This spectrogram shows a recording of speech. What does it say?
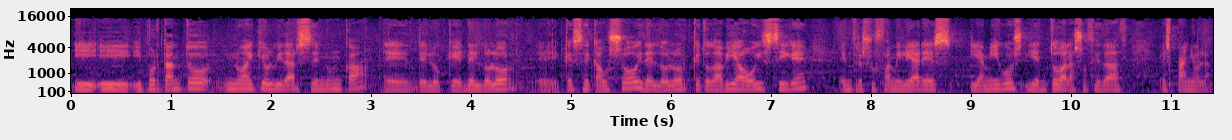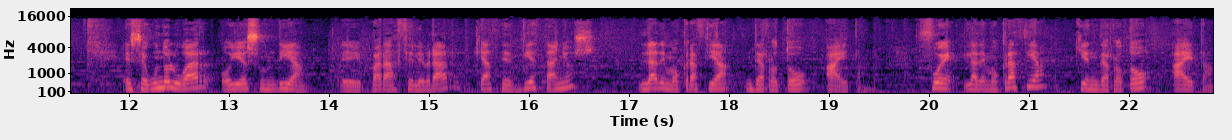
y, por tanto no hay que olvidarse nunca eh, de lo que, del dolor eh, que se causó y del dolor que todavía hoy sigue entre sus familiares y amigos y en toda la sociedad española. En segundo lugar, hoy es un día para celebrar que hace 10 años la democracia derrotó a ETA. Fue la democracia quien derrotó a ETA.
